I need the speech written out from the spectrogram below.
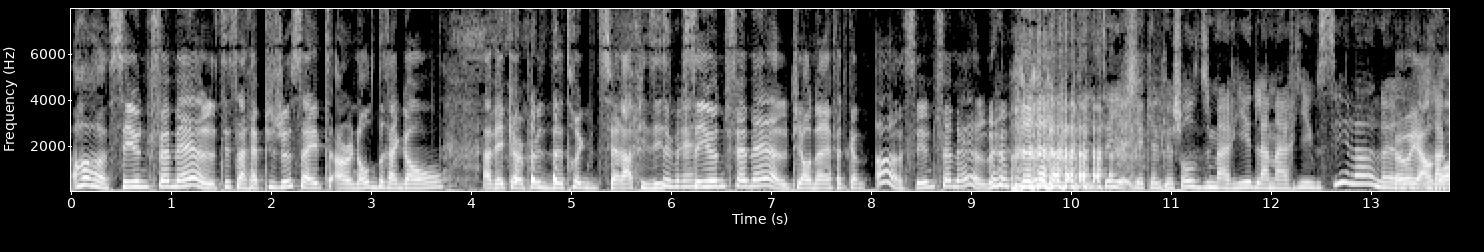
ah, c'est une femelle. Tu sais, ça aurait pu juste être un autre dragon avec un peu de trucs différents. Puis ils C'est disent, c'est une femelle. Puis on aurait fait comme, ah, c'est une femelle. Puis, tu sais, il y a- il y, a quelque chose du marié de la mariée aussi, là. Le, ah oui, le en dragon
